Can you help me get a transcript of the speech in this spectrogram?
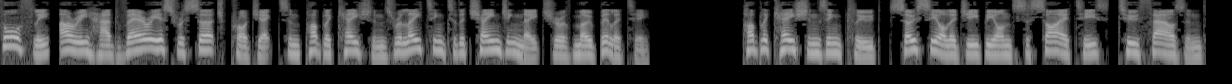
Fourthly, Urry had various research projects and publications relating to the changing nature of mobility. Publications include, Sociology Beyond Societies 2000,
